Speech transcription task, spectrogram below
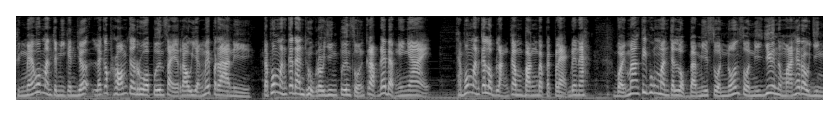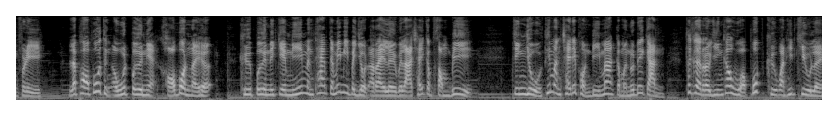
ถึงแม้ว่ามันจะมีกันเยอะ และก็พร้อมจะรัวปืนใส่เราอย่างไม่ปราณี แต่พวกมันก็ดันถูกเรายิงปืนสวนกลับได้แบบง่ายๆแถมพวกมันก็หลบหลังกำบังแบบแปลกๆด้วยนะ บ่อยมากที่พวกมันจะหลบแบบมีส่วนโน้นส่วนนี้ยื่นออกมาให้เรายิงฟรี และพอพูดถึงอาวุธปืนเนี่ยขอบ่นหน่อยเถอะ คือปืนในเกมนี้มันแทบจะไม่มีประโยชน์อะไรเลยเวลาใช้กับซอมบี้ จริงอยู่ที่มันใช้ได้ผลดีมากกับมนุษย์ด้วยกัน ถ้าเกิดเรายิงเข้าหัวปุ๊บคือวันฮิตคิวเลย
